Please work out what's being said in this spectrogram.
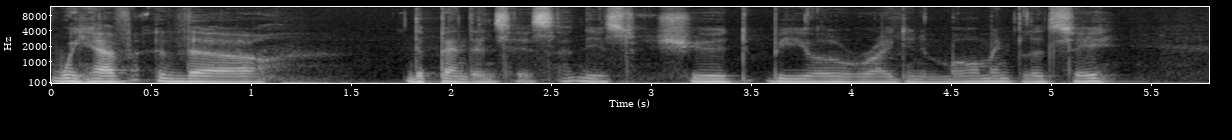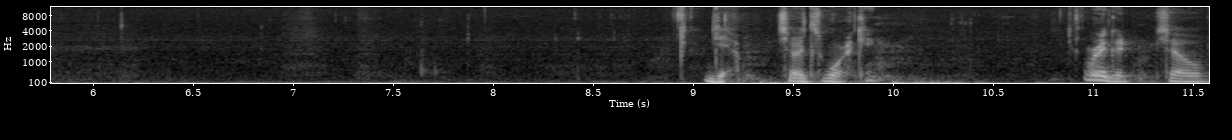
we have the dependencies. This should be all right in a moment. Let's see. Yeah, so it's working. Very good. So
